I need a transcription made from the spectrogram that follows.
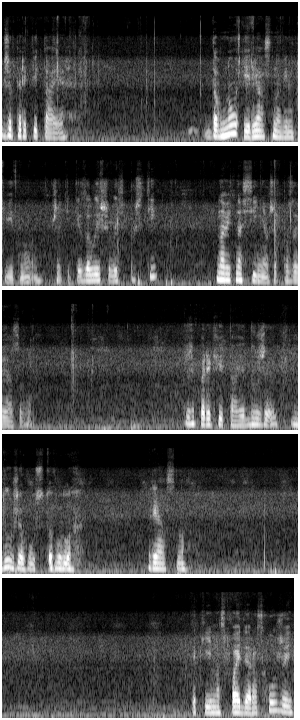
Вже переквітає. Давно і рясно він квітнув. Вже тільки залишились пусті. Навіть насіння вже позав'язував. Вже переквітає. Дуже, дуже густо було. Рясно. Такий на спайдера схожий,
